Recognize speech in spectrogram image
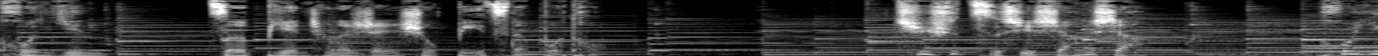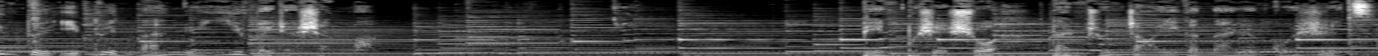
婚姻则变成了忍受彼此的不同。其实仔细想想，婚姻对一对男女意味着什么，并不是说单纯找一个男人过日子，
